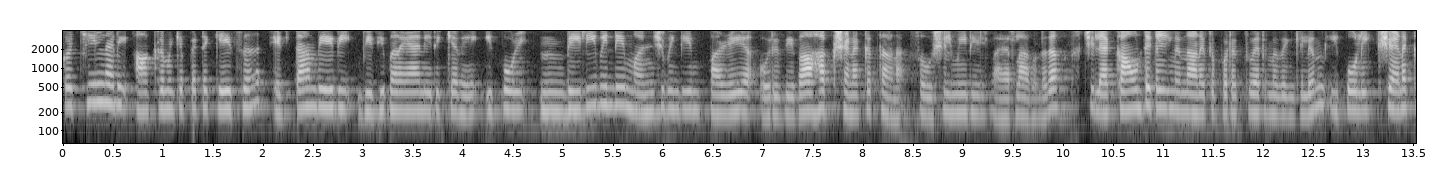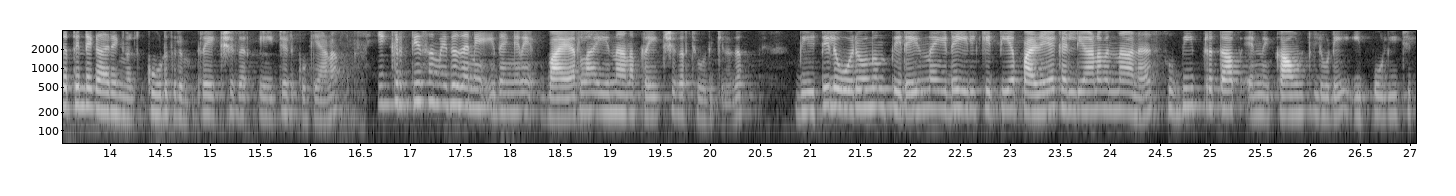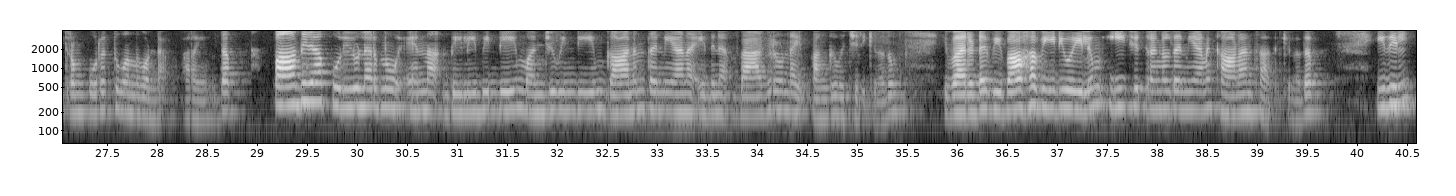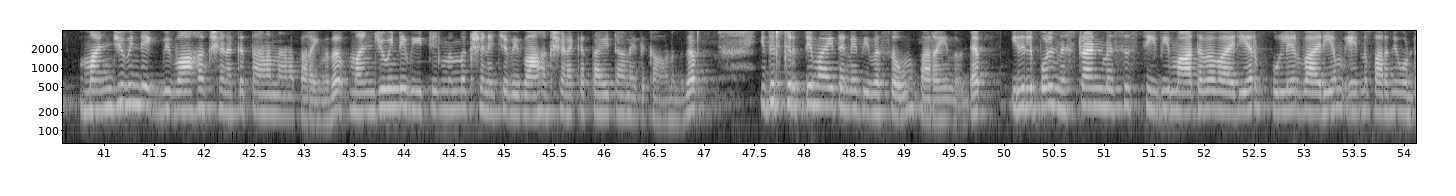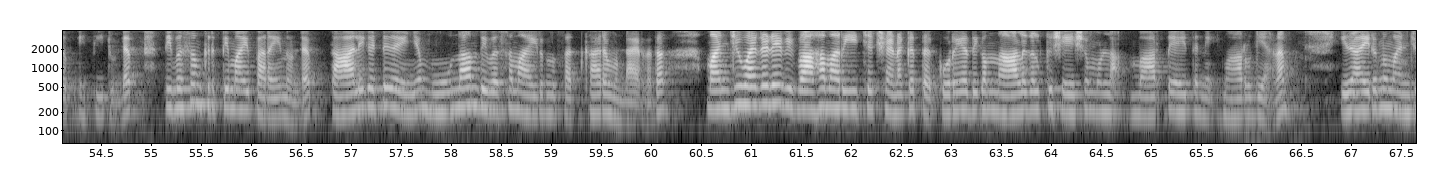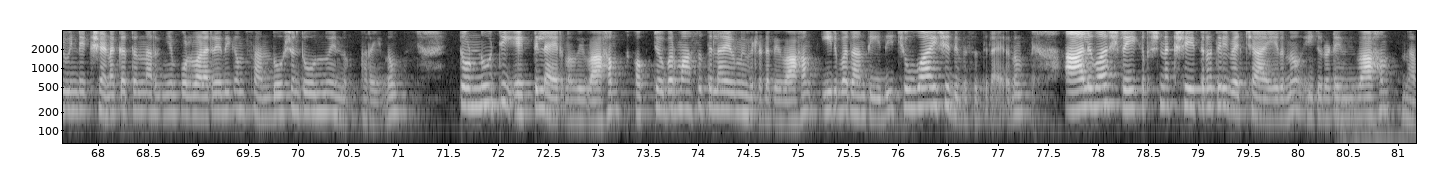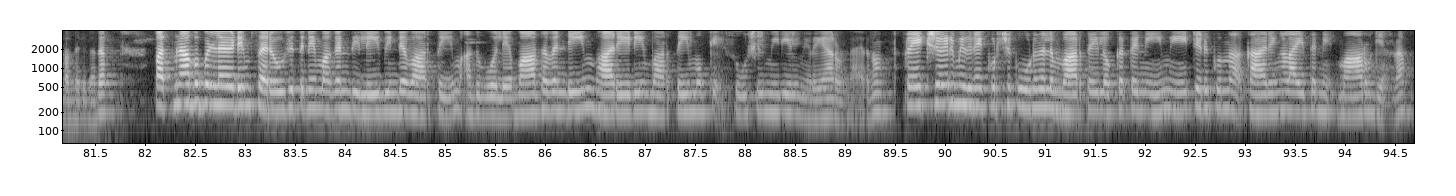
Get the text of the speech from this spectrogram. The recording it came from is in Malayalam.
കൊച്ചിയിൽ നടി ആക്രമിക്കപ്പെട്ട കേസ് എട്ടാം തീയതി വിധി പറയാനിരിക്കവേ ഇപ്പോൾ ദിലീപിന്റെയും മഞ്ജുവിന്റെയും പഴയ ഒരു വിവാഹ ക്ഷണക്കത്താണ് സോഷ്യൽ മീഡിയയിൽ വൈറലാകുന്നത്. ചില അക്കൗണ്ടുകളിൽ നിന്നാണ് ഇത് പുറത്തു വരുന്നതെങ്കിലും ഇപ്പോൾ ഈ ക്ഷണക്കത്തിന്റെ കാര്യങ്ങൾ കൂടുതലും പ്രേക്ഷകർ ഏറ്റെടുക്കുകയാണ്. ഈ കൃത്യസമയത്ത് തന്നെ ഇതെങ്ങനെ വൈറലായി എന്നാണ് പ്രേക്ഷകർ ചോദിക്കുന്നത്. വീട്ടിൽ ഓരോന്നും തിരയുന്ന ഇടയിൽ കിട്ടിയ പഴയ കല്യാണമെന്നാണ് സുബി പ്രതാപ് എന്ന അക്കൗണ്ടിലൂടെ ഇപ്പോൾ ഈ ചിത്രം പുറത്തു വന്നുകൊണ്ട് പറയുന്നത്. പാതിര പുല്ലുണർന്നു എന്ന ദിലീപിന്റെയും മഞ്ജുവിന്റെയും ഗാനം തന്നെയാണ് ഇതിന് ബാക്ക്ഗ്രൗണ്ടായി പങ്കുവച്ചിരിക്കുന്നതും. ഇവരുടെ വിവാഹ വീഡിയോയിലും ഈ ചിത്രങ്ങൾ തന്നെയാണ് കാണാൻ സാധിക്കുന്നത്. ഇതിൽ മഞ്ജുവിന്റെ വിവാഹ ക്ഷണക്കത്താണെന്നാണ് പറയുന്നത്. മഞ്ജുവിന്റെ വീട്ടിൽ നിന്ന് ക്ഷണിച്ച വിവാഹ ക്ഷണക്കത്തായിട്ടാണ് ഇത് കാണുന്നത്. ഇതിൽ കൃത്യമായി തന്നെ ദിവസവും പറയുന്നുണ്ട്. ഇതിലിപ്പോൾ Mr and Mrs T V Madhava Warrier പുള്ളിർ വാര്യം എന്ന് പറഞ്ഞുകൊണ്ടും എത്തിയിട്ടുണ്ട്. ദിവസം കൃത്യമായി പറയുന്നുണ്ട്. താലികെട്ട് കഴിഞ്ഞ് മൂന്നാം ദിവസമായിരുന്നു സത്കാരം ഉണ്ടായിരുന്നത് മഞ്ജു വാര്യരുടെ വിവാഹം അറിയിച്ച ക്ഷണക്കത്ത് കുറേയധികം നാളുകൾക്ക് ശേഷമുള്ള വാർത്തയായി തന്നെ മാറുകയാണ്. ഇതായിരുന്നു മഞ്ജുവിന്റെ ക്ഷണക്കത്തെന്നറിഞ്ഞപ്പോൾ വളരെയധികം സന്തോഷം തോന്നുന്നു എന്നും പറയുന്നു. തൊണ്ണൂറ്റി എട്ടിലായിരുന്നു വിവാഹം. ഒക്ടോബർ മാസത്തിലായിരുന്നു ഇവരുടെ വിവാഹം. ഇരുപതാം തീയതി ചൊവ്വാഴ്ച ദിവസത്തിലായിരുന്നു. ആലുവ ശ്രീകൃഷ്ണ ക്ഷേത്രത്തിൽ വെച്ചായിരുന്നു ഇവരുടെ വിവാഹം നടന്നിരുന്നത്. പത്മനാഭ പിള്ളയുടെയും സരോജത്തിന്റെയും മകൻ ദിലീപിന്റെ വാർത്തയും അതുപോലെ മാധവന്റെയും ഭാര്യയുടെയും വാർത്തയും ഒക്കെ സോഷ്യൽ മീഡിയയിൽ നിറയാറുണ്ടായിരുന്നു. പ്രേക്ഷകരും ഇതിനെക്കുറിച്ച് കൂടുതലും വാർത്തയിലൊക്കെ തന്നെയും ഏറ്റെടുക്കുന്ന കാര്യങ്ങളായി തന്നെ മാറുകയാണ്.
